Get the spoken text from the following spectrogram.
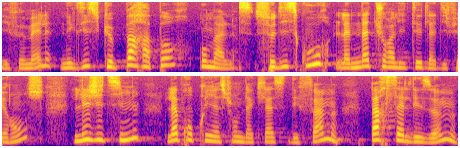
Les femelles n'existent que par rapport au mâle. Ce discours, la naturalité de la différence, légitime l'appropriation de la classe des femmes par celle des hommes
